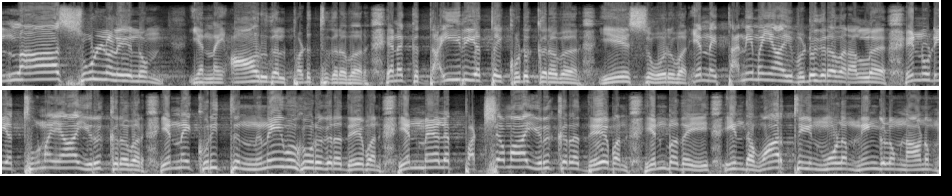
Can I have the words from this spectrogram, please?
எல்லா சூழ்நிலையிலும் என்னை ஆறுதல் படுத்துகிறவர் எனக்கு தைரியத்தை கொடுக்கிறவர் இயேசு ஒருவர். என்னை தனிமையாய் விடுகிறவர் அல்ல என்னுடைய துணையாய் இருக்கிறவர். என்னை குறித்து நினைவு கூறுகிற தேவன் என் மேலே பட்சமாய் இருக்கிற தேவன் என்பதை இந்த வார்த்தையின் மூலம் நீங்களும் நானும்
